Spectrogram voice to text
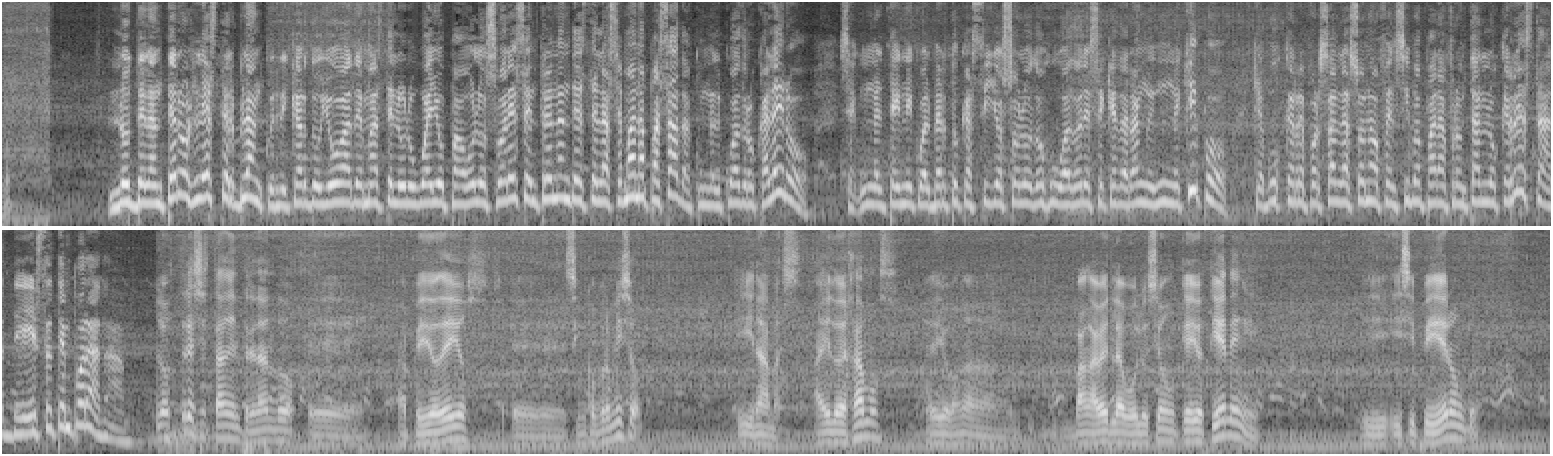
Los delanteros Lester Blanco y Ricardo Ulloa, además del uruguayo Paolo Suárez, entrenan desde la semana pasada con el cuadro calero. Según el técnico Alberto Castillo, solo dos jugadores se quedarán en un equipo que busca reforzar la zona ofensiva para afrontar lo que resta de esta temporada. Los tres están entrenando eh, a pedido de ellos, eh, sin compromiso, y nada más. Ahí lo dejamos, ellos van a van a ver la evolución que ellos tienen y, si pidieron,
